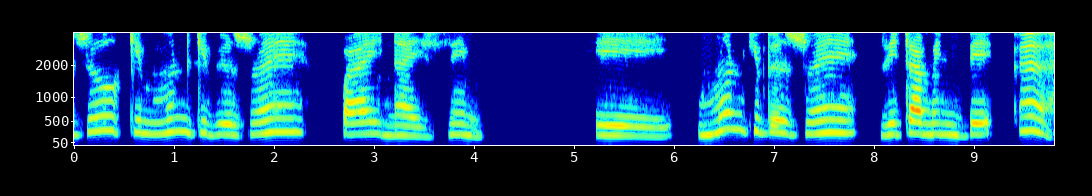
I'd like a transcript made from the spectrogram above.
dire qui monde qui besoin Finazime. Et monde qui besoin vitamine B1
